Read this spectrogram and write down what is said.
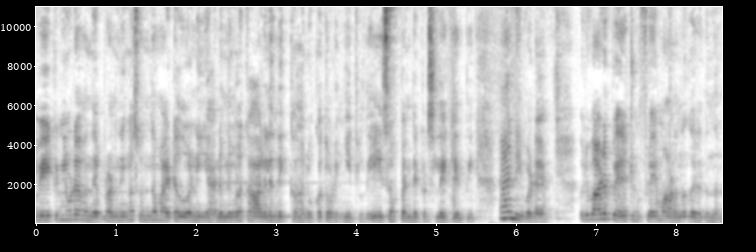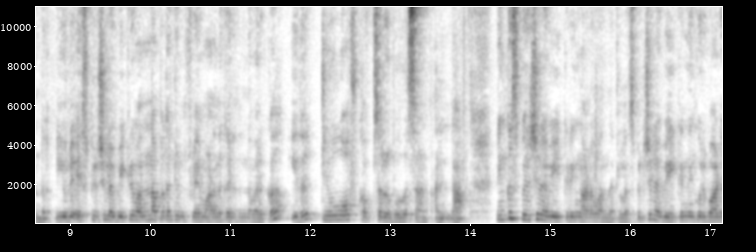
വേക്കിനിലൂടെ വന്നപ്പോഴാണ് നിങ്ങൾ സ്വന്തമായിട്ട് ഏൺ ചെയ്യാനും നിങ്ങൾ കാലിൽ നിൽക്കാനും ഒക്കെ തുടങ്ങിയിട്ടുള്ളത്. ഏസ് ഓഫ് പെൻഡക്ട്സിലേക്ക് എത്തി. ആൻഡ് ഇവിടെ ഒരുപാട് പേര് ട്വിൻഫ്ലെയിം ആണെന്ന് കരുതുന്നുണ്ട്. ഈ ഒരു സ്പിരിച്വൽ വീക്കിൽ വന്നപ്പോൾ തന്നെ ട്വിൻഫ്ലെയിം ആണെന്ന് കരുതുന്നവർക്ക് ഇത് ട്യൂ ഓഫ് കപ്സ് റിവേഴ്സ് ആണ്. അല്ല. നിങ്ങൾക്ക് സ്പിരിച്വൽ അവേക്കണിങ് ആണ് വന്നിട്ടുള്ളത്. സ്പിരിച്വൽ അവേക്കണിങ് നിങ്ങൾക്ക് ഒരുപാട്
